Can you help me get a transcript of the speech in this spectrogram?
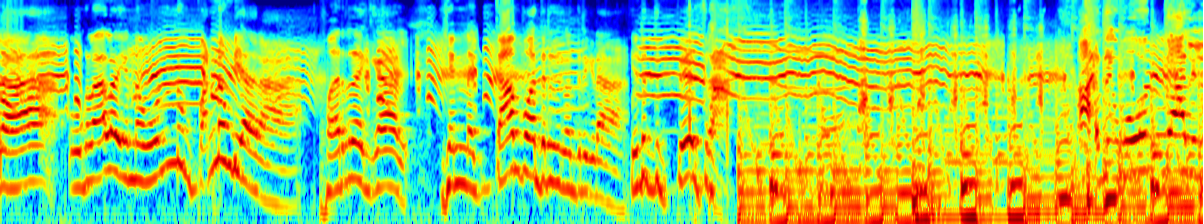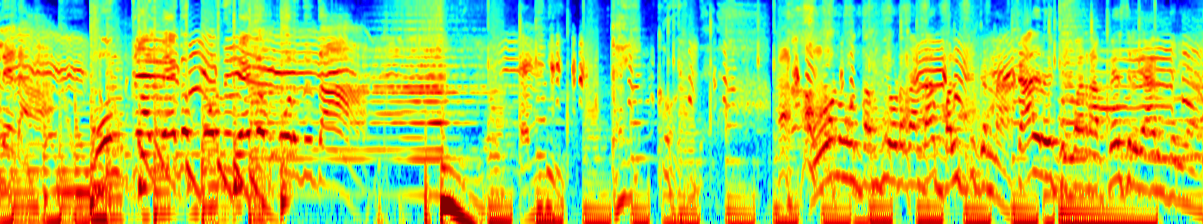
கொய்ந்தீங்களா உங்களால என்ன ஒண்ணும் பண்ண முடியாதுடா. வர்ற கால் என்ன காப்பாத்துறதுக்கு வந்திருக்கடா. எடுத்து பேசுறா அது உன் கால் இல்லடா. உன் கால் வேக போறது வேக போறது தான் போன் உன் தம்பியோட தாண்டா பல்பு கண்ணா. காதுல வச்சு பாடுறா பேசுறது யாருன்னு தெரியும்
